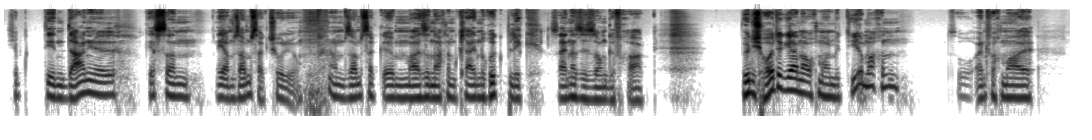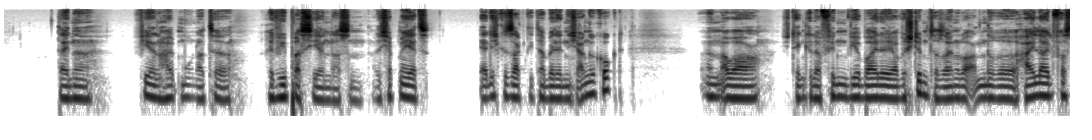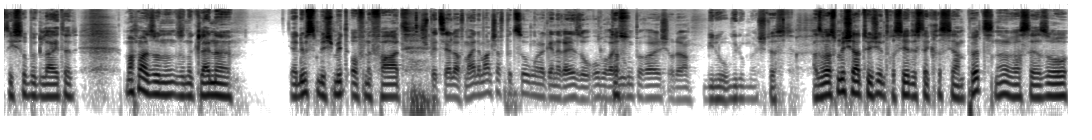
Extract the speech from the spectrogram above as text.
Ich habe den Daniel gestern, nee, am Samstag, Entschuldigung, am Samstag ähm, mal so nach einem kleinen Rückblick seiner Saison gefragt. Würde ich heute gerne auch mal mit dir machen. So einfach mal deine viereinhalb Monate Revue passieren lassen. Also ich habe mir jetzt ehrlich gesagt die Tabelle nicht angeguckt. Ähm, aber ich denke, da finden wir beide ja bestimmt das ein oder andere Highlight, was dich so begleitet. Mach mal so, so eine kleine, ja, nimmst mich mit auf eine Fahrt. Speziell auf meine Mannschaft bezogen oder generell so oberer das, Jugendbereich oder? Wie du, wie du möchtest. Also was mich natürlich interessiert, ist der Christian Pütz, ne, was er so,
